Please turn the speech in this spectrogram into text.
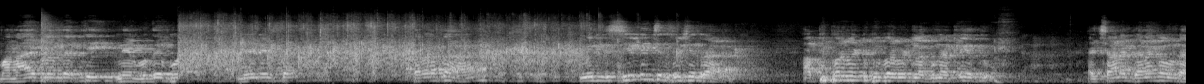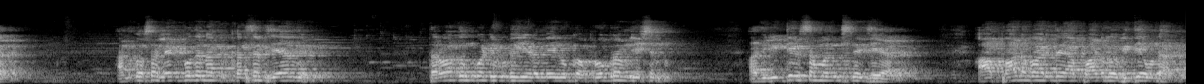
మా నాయకులందరికీ నేను హృదయపూర్వక నేను ఇస్తాను తర్వాత మీరు ఈ సీల్డ్ ఇచ్చిన చూసినరా ఆ పిప్పర్మెంట్ పిప్పర్మెంట్లకు ఉన్నట్లు అది చాలా ఘనంగా ఉండాలి. అందుకోసం లేకపోతే నాకు కన్సల్ట్ చేయాలి మీరు. తర్వాత ఇంకోటి ఇప్పుడు ఈడ మీరు ఒక ప్రోగ్రామ్ చేసిండ్రు. అది విద్యకు సంబంధించినవి చేయాలి. ఆ పాట పాడితే ఆ పాటలో విద్య ఉండాలి.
